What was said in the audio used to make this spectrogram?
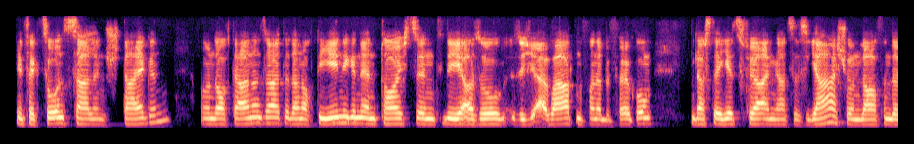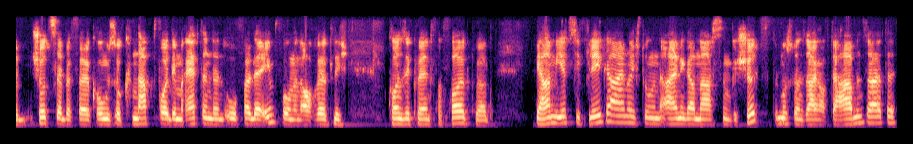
Infektionszahlen steigen. Und auf der anderen Seite dann auch diejenigen enttäuscht sind, die also sich erwarten von der Bevölkerung, dass der jetzt für ein ganzes Jahr schon laufende Schutz der Bevölkerung so knapp vor dem rettenden Ufer der Impfungen auch wirklich konsequent verfolgt wird. Wir haben jetzt die Pflegeeinrichtungen einigermaßen geschützt, muss man sagen, auf der Habenseite.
